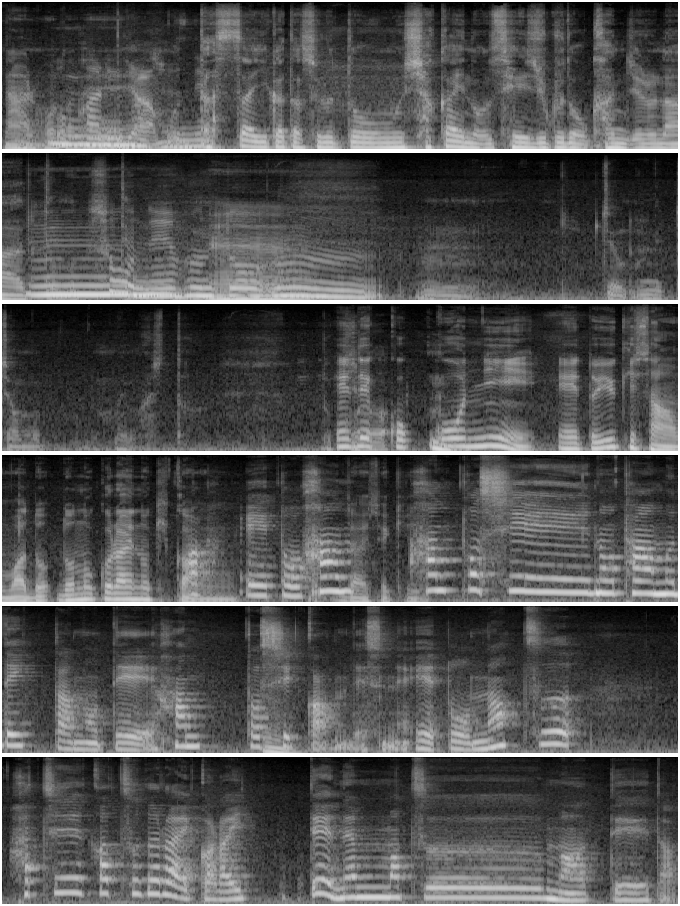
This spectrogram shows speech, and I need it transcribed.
なるほどね。いやもうダッサい言い方すると社会の成熟度を感じるなと思って。そうね本当、ねうん、めっちゃ思いました。えでここに、えっ、とゆきさんはどどのくらいの期あ間えっ、と半半年のタームで行ったので半年間ですね、えっ、と夏8月ぐらいから行って年末までだっ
